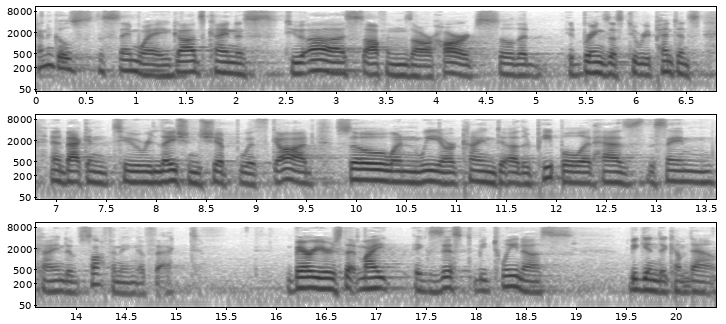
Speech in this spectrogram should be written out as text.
kind of goes the same way. God's kindness to us softens our hearts so that it brings us to repentance and back into relationship with God. So when we are kind to other people, it has the same kind of softening effect. Barriers that might exist between us begin to come down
